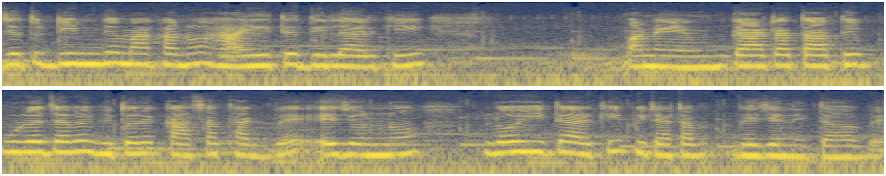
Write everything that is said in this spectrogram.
যেহেতু ডিম দিয়ে মাখানো হাই হিটে দিলে আর কি মানে গাটা তাড়াতাড়ি পুড়ে যাবে, ভিতরে কাঁচা থাকবে এই জন্য লো হিটে আর কি পিঠাটা ভেজে নিতে হবে।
